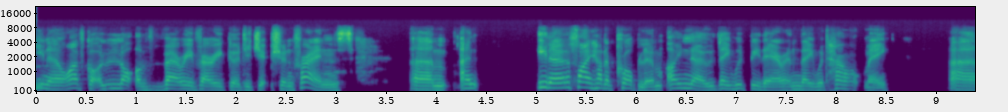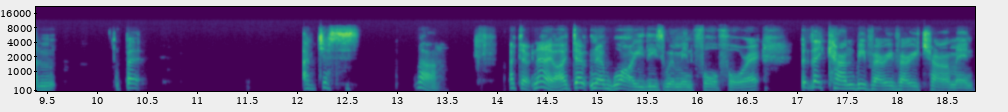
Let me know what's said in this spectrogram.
you know, I've got a lot of very, very good Egyptian friends. Um, and, you know, if I had a problem, I know they would be there and they would help me. Um, but I'm just, well, I don't know. I don't know why these women fall for it, but they can be very, very charming.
